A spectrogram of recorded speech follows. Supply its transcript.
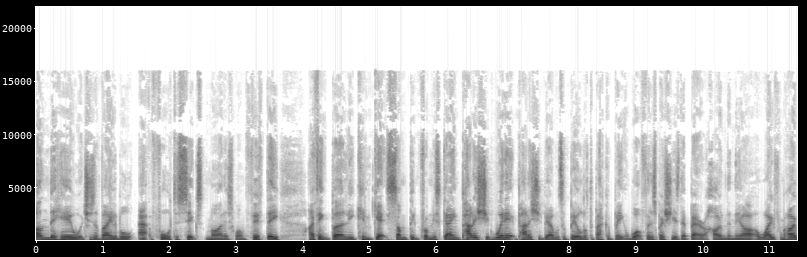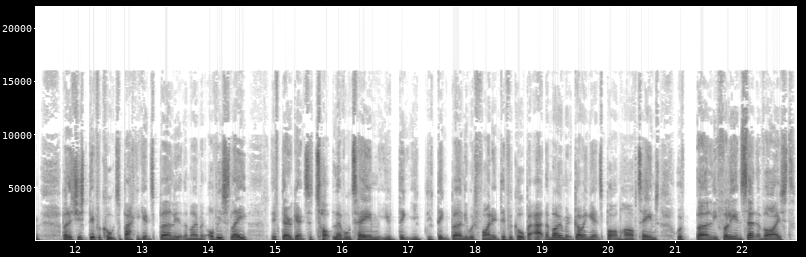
under here, which is available at four to six minus 150. I think Burnley can get something from this game. Palace should win it. Palace should be able to build off the back of beating Watford, especially as they're better at home than they are away from home. But it's just difficult to back against Burnley at the moment. Obviously, if they're against a top level team, you'd think you think Burnley would find it difficult. But at the moment, going against bottom half teams with Burnley fully incentivised,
